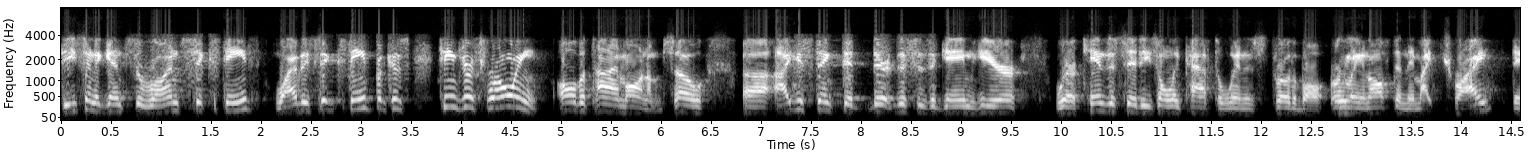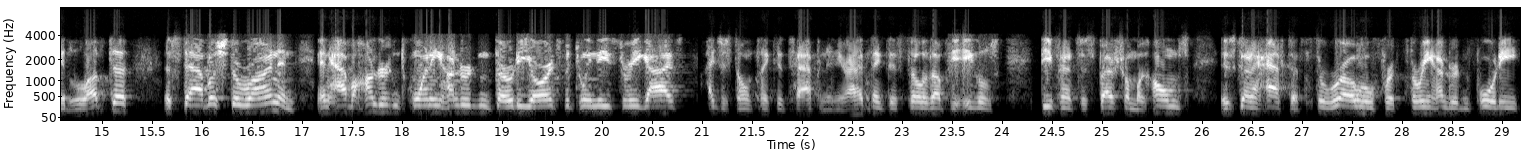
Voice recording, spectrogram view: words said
decent against the run, 16th. Why are they 16th? Because teams are throwing all the time on them. So uh, I just think that there, this is a game here where Kansas City's only path to win is throw the ball early and often. They might try. They'd love to establish the run and, and have 120, 130 yards between these three guys. I just don't think it's happening here. I think this Philadelphia Eagles defense is special. Mahomes is going to have to throw for 340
